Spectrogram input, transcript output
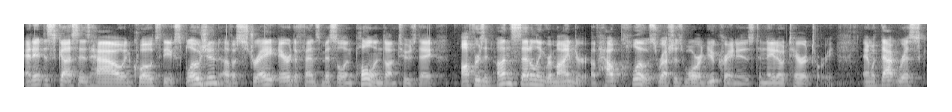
and it discusses how, in quotes, the explosion of a stray air defense missile in Poland on Tuesday offers an unsettling reminder of how close Russia's war in Ukraine is to NATO territory, and with that risk,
